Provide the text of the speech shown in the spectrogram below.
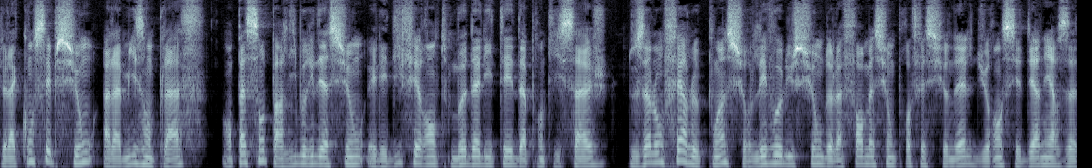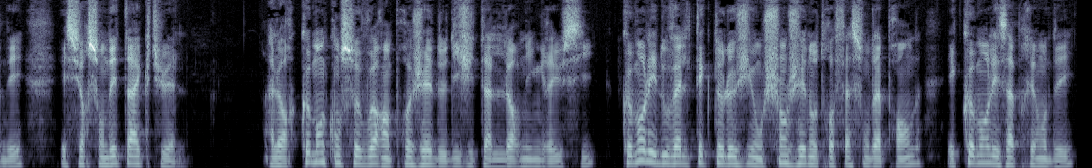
De la conception à la mise en place, en passant par l'hybridation et les différentes modalités d'apprentissage, nous allons faire le point sur l'évolution de la formation professionnelle durant ces dernières années et sur son état actuel. Alors, comment concevoir un projet de digital learning réussi? Comment les nouvelles technologies ont changé notre façon d'apprendre? Et comment les appréhender?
